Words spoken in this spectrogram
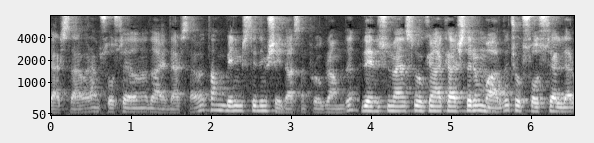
dersler var hem sosyal alana dair dersler var. Tam benim istediğim şeydi aslında programdı. Bir de endüstri mühendisliği okuyan arkadaşlarım vardı. Çok sosyaller,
